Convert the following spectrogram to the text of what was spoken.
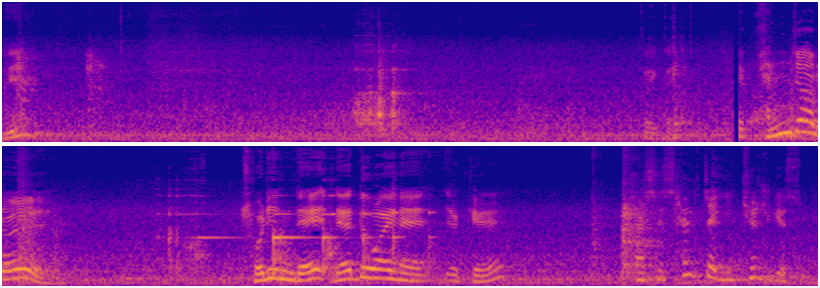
그 다음에 거기까지. 관자를 조린 네, 레드 와인에 이렇게 다시 살짝 익혀주겠습니다.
